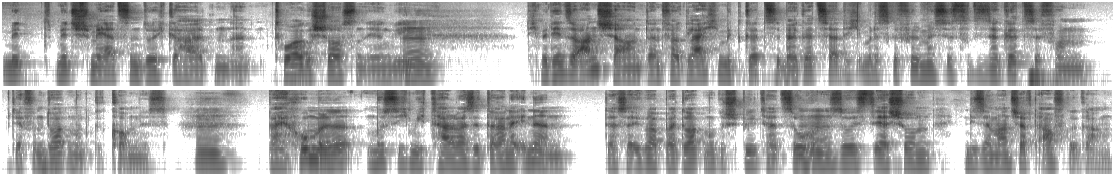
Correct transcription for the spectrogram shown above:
mit, mit Schmerzen durchgehalten, ein Tor geschossen irgendwie. Ich mir den so anschaue und dann vergleiche mit Götze, bei Götze hatte ich immer das Gefühl, Mensch, das ist so dieser Götze, von, der von Dortmund gekommen ist. Bei Hummel muss ich mich teilweise daran erinnern, dass er überhaupt bei Dortmund gespielt hat. So, so ist er schon in dieser Mannschaft aufgegangen.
